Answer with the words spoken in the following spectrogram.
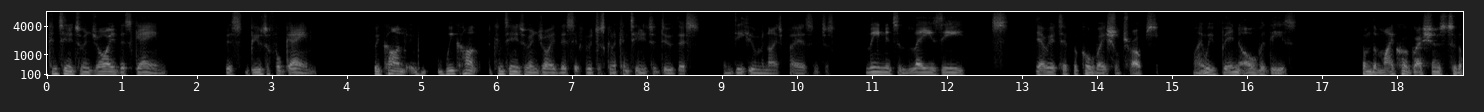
continue to enjoy this game, this beautiful game. We can't we can't continue to enjoy this if we're just going to continue to do this and dehumanize players and just lean into lazy, stereotypical racial tropes. Like we've been over these from the microaggressions to the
